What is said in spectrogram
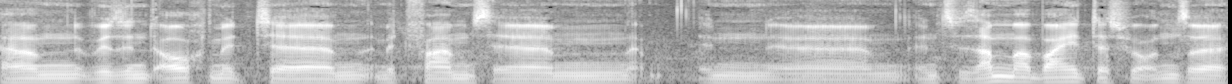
Ähm, wir sind auch mit, ähm, mit Farms ähm, in, äh, in Zusammenarbeit, dass wir unsere,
